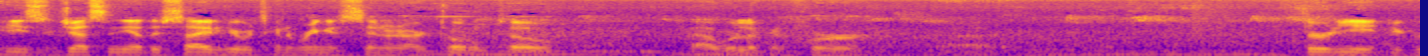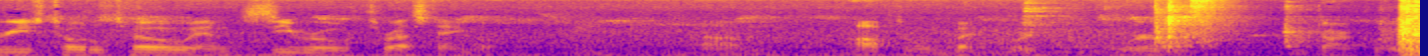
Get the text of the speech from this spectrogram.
he's adjusting the other side here, is going to bring us in on our total toe. Uh, we're looking for 38 degrees total toe and zero thrust angle. Um, optimum, but we're, we're darn close.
